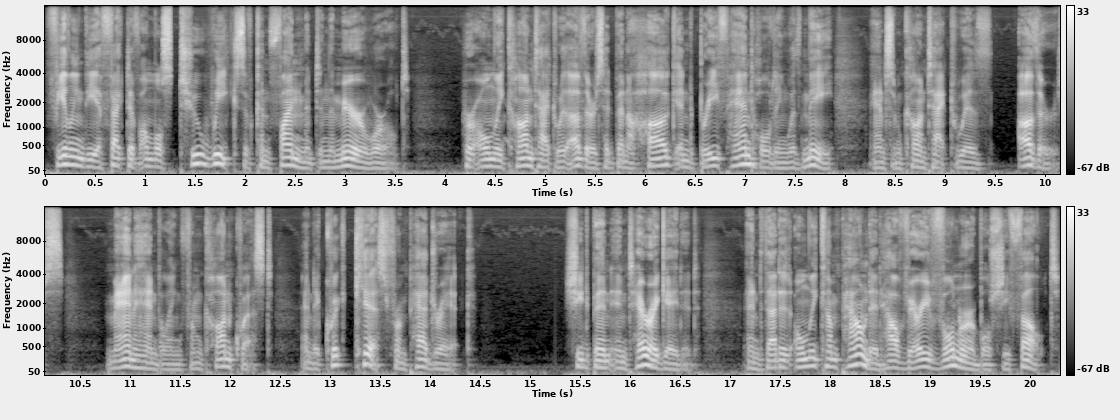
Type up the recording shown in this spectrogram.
feeling the effect of almost two weeks of confinement in the mirror world. Her only contact with others had been a hug and brief handholding with me, and some contact with others, manhandling from conquest, and a quick kiss from Padraic. She'd been interrogated, and that had only compounded how very vulnerable she felt.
